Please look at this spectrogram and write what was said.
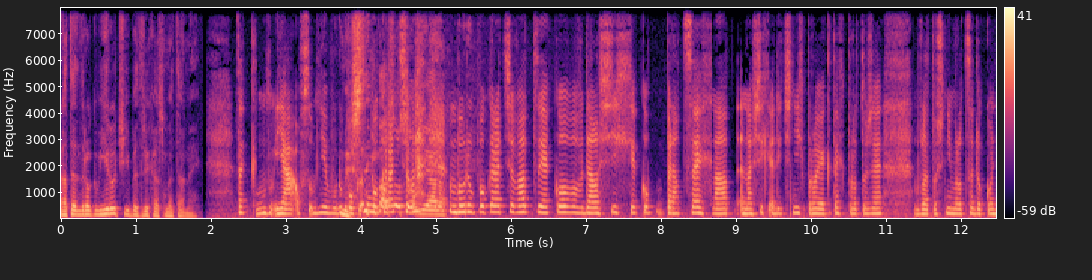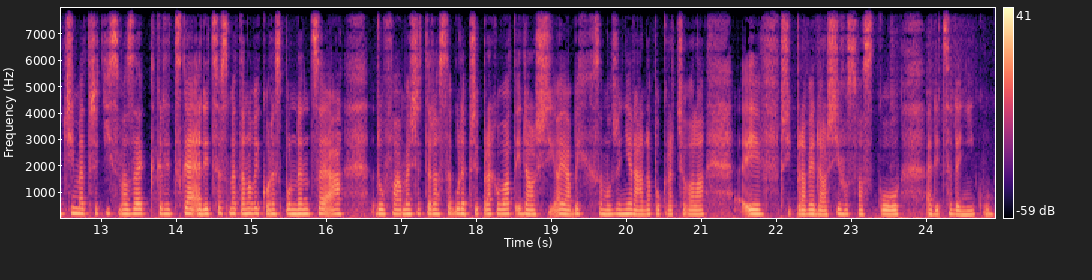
na ten rok výročí Bedřicha Smetany? Tak já osobně budu pok- pokračovat, osobně, budu pokračovat jako v dalších jako pracech na našich edičních projektech, protože v letošním roce dokončíme třetí svazek kritické edice Smetanovy korespondence a doufáme, že teda se bude připravovat i další a já bych samozřejmě ráda pokračovala i v přípravě dalšího svazku edice deníků.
